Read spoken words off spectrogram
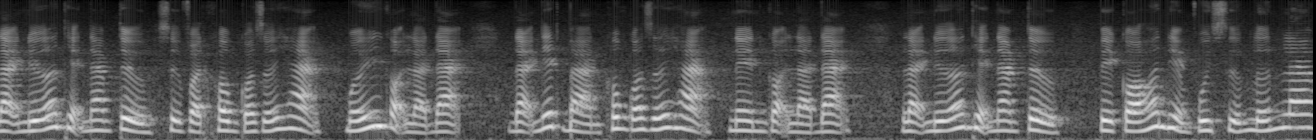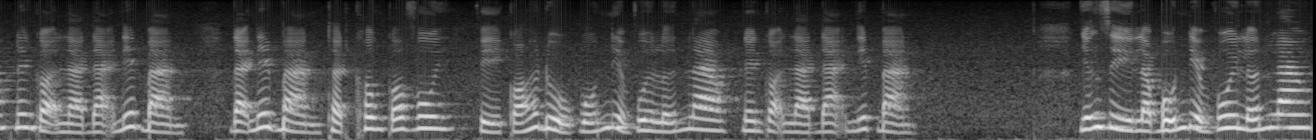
Lại nữa thiện nam tử, sự vật không có giới hạn mới gọi là đại. Đại niết bàn không có giới hạn nên gọi là đại. Lại nữa thiện nam tử, vì có niềm vui sướng lớn lao nên gọi là đại niết bàn. Đại niết bàn thật không có vui, vì có đủ bốn niềm vui lớn lao nên gọi là đại niết bàn. Những gì là bốn niềm vui lớn lao?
